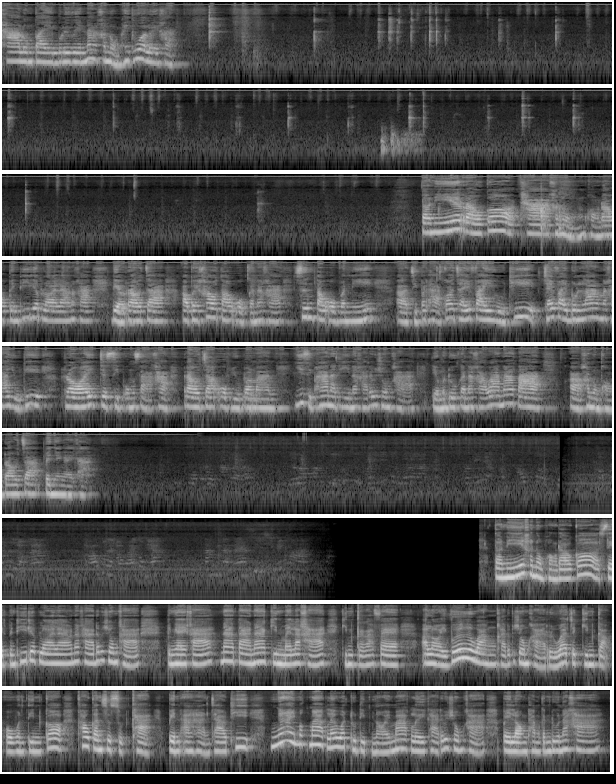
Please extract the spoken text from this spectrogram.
ทาลงไปบริเวณหน้าขนมให้ทั่วเลยค่ะ ตอนนี้เราก็ทาขนมของเราเป็นที่เรียบร้อยแล้วนะคะ เดี๋ยวเราจะเอาไปเข้าเตาอบกันนะคะ ซึ่งเตาอบวันนี้จิปถาก็ใช้ไฟอยู่ที่ใช้ไฟบนล่างนะคะ อยู่ที่ 170 องศาค่ะ เราจะอบอยู่ประมาณ 25 นาทีนะคะท่านผู้ชมค่ะ เดี๋ยวมาดูกันนะคะว่าหน้าตาอ่าขนมของเราจะเป็นยังไงค่ะ ตอนนี้ขนมของเราก็เสร็จเป็นที่เรียบร้อยแล้วนะคะท่านผู้ชมคะเป็นไงคะ หน้าตาน่ากินไหมล่ะคะกินกับกาแฟอร่อยเวอร์วังค่ะท่านผู้ชมค่ะหรือว่าจะกินกับโอวัลตินก็เข้ากันสุดๆค่ะ เป็นอาหารเช้าที่ง่ายมากๆ และวัตถุดิบน้อยมากเลยค่ะท่านผู้ชมค่ะไปลองทำกันดูนะคะ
